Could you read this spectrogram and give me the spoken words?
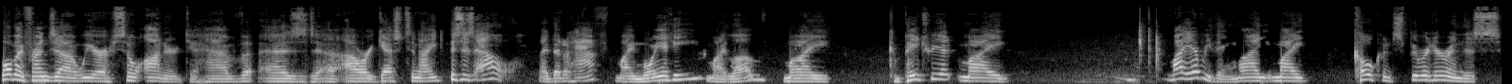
Well, my friends, uh, we are so honored to have as uh, our guest tonight Mrs. Al, my better half, my moiety, my love, my compatriot, my my everything, my my co-conspirator in this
